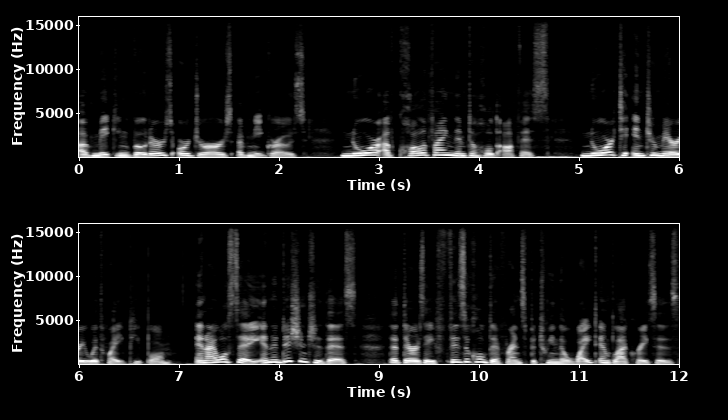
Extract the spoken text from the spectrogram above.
of making voters or jurors of Negroes, nor of qualifying them to hold office, nor to intermarry with white people, And I will say, in addition to this, that there is a physical difference between the white and black races,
